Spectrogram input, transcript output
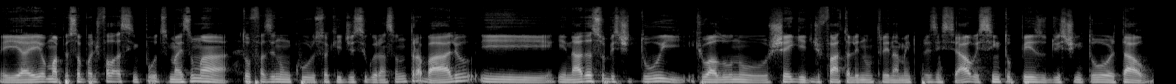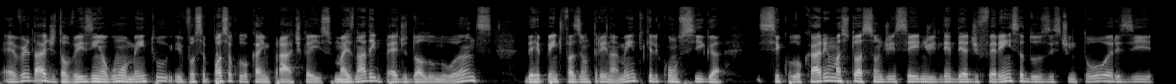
E aí uma pessoa pode falar assim, putz, mas uma... Tô fazendo um curso aqui de segurança no trabalho e, e nada substitui que o aluno chegue de fato ali num treinamento presencial e sinta o peso do extintor tal. É verdade, talvez em algum momento você possa colocar em prática isso, mas nada impede do aluno antes, de repente, fazer um treinamento que ele consiga se colocar em uma situação de incêndio, entender a diferença dos extintores e,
